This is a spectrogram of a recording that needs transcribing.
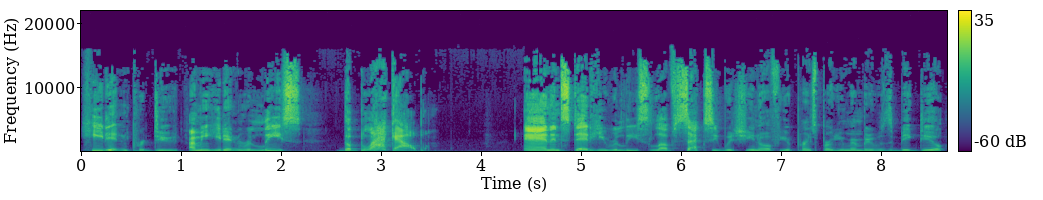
he didn't produce. I mean, he didn't release the Black album And instead, he released Lovesexy, which, you know, if you're Prince you remember it was a big deal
